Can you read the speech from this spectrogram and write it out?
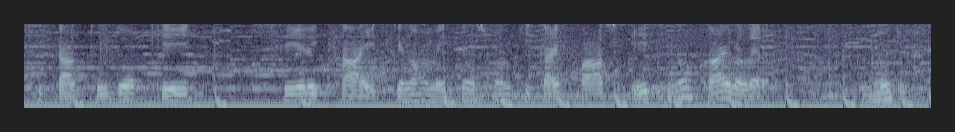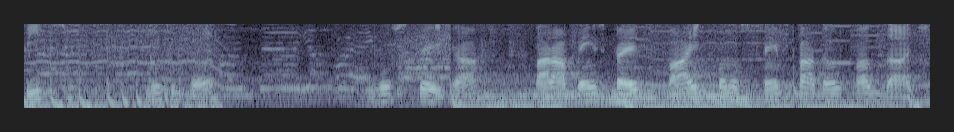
ficar tudo ok se ele cai, porque normalmente tem uns fones que cai fácil. Esse não cai, galera. Muito fixo, muito bom. Gostei já. Parabéns para Edify, como sempre, padrão de qualidade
